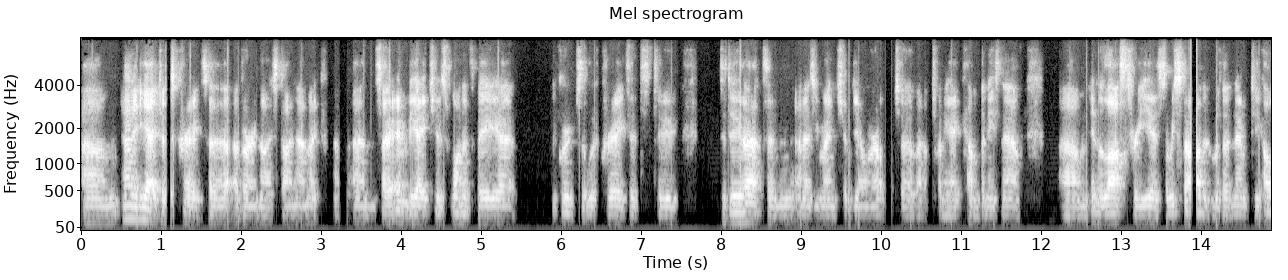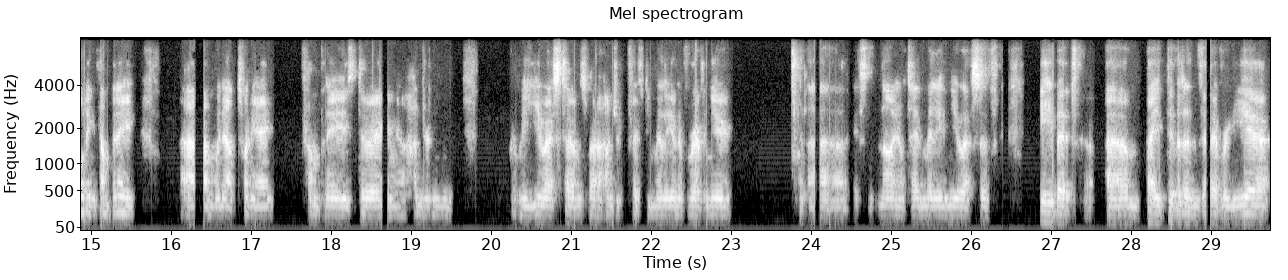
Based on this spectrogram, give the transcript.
Um, and it, yeah, it just creates a, a, very nice dynamic. And so MBH is one of the, uh, the groups that we've created to to do that. And, and as you mentioned, yeah, we're up to about 28 companies now um, in the last three years. So we started with an empty holding company um, we're now 28 companies doing 100 probably US terms about 150 million of revenue. Uh, it's nine or 10 million US of EBIT, um, paid dividends every year,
